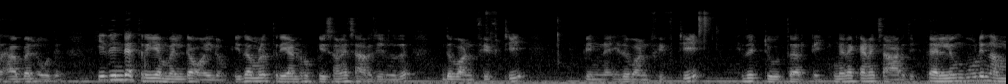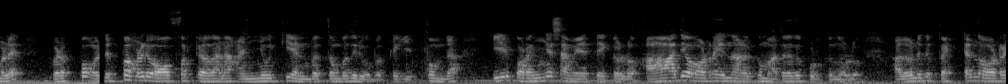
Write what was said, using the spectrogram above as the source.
സഹബൽ ഊദ് ഇതിന്റെ ത്രീ എം എല്ലിന്റെ ഓയിലും ഇത് നമ്മൾ ത്രീ ഹൺഡ്രഡ് റുപ്പീസാണ് ചാർജ് ചെയ്യുന്നത്. ഇത് വൺ ഫിഫ്റ്റി പിന്നെ ഇത് വൺ ഫിഫ്റ്റി ഇത് ടു തേർട്ടി ഇങ്ങനെയൊക്കെയാണ് ചാർജ് ഇതെല്ലാം കൂടി നമ്മൾ ഇവിടെ ഇപ്പോൾ ഇതിപ്പോൾ നമ്മളൊരു ഓഫർ ഇട്ടതാണ് അഞ്ഞൂറ്റി എൺപത്തി ഒമ്പത് രൂപക്ക്. ഇപ്പം ഇതാ ഈ കുറഞ്ഞ സമയത്തേക്കുള്ളൂ. ആദ്യം ഓർഡർ ചെയ്യുന്ന ആൾക്ക് മാത്രമേ ഇത് കൊടുക്കുന്നുള്ളൂ. അതുകൊണ്ട് ഇത് പെട്ടെന്ന് ഓർഡർ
